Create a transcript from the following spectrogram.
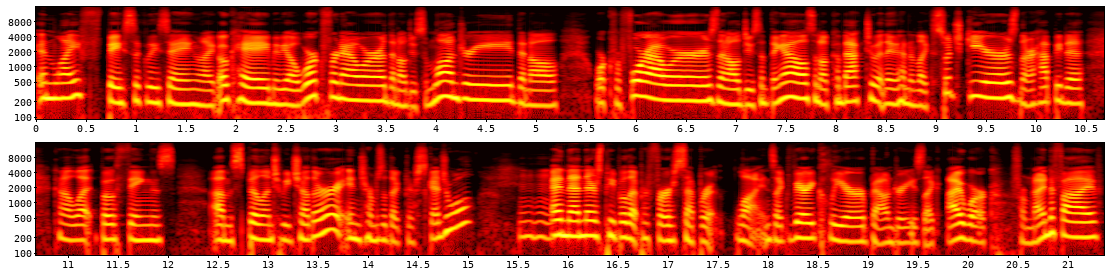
and life. Basically, saying like, okay, maybe I'll work for an hour, then I'll do some laundry, then I'll work for four hours, then I'll do something else, and I'll come back to it. And they kind of like switch gears, and they're happy to kind of let both things um, spill into each other in terms of like their schedule. Mm-hmm. And then there's people that prefer separate lines, like very clear boundaries. Like I work from nine to five.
